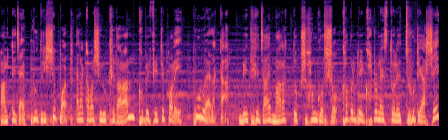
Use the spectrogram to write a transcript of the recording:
পাল্টে যায় পুরো দৃশ্যপট। এলাকাবাসী রুখে দাঁড়ান, ক্ষোভে ফেটে পড়ে পুরো এলাকা। বেঁধে যায় মারাত্মক সংঘর্ষ। খবর পেয়ে ঘটনাস্থলে ছুটে আসে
